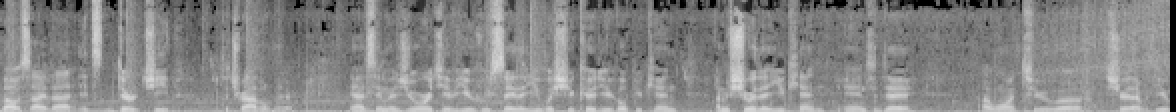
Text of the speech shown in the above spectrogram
But outside that, it's dirt cheap to travel there. And I'd say majority of you who say that you wish you could, you hope you can, I'm sure that you can. And today, I want to uh, share that with you.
